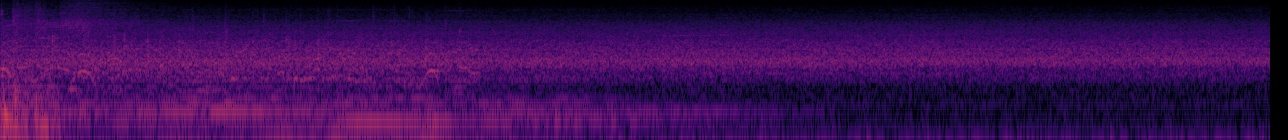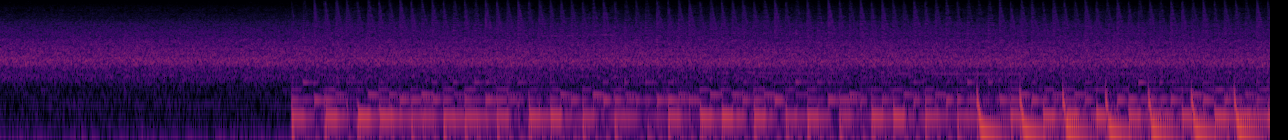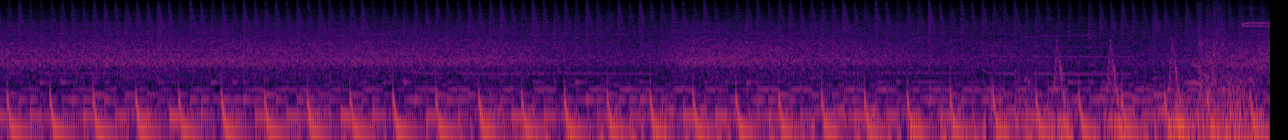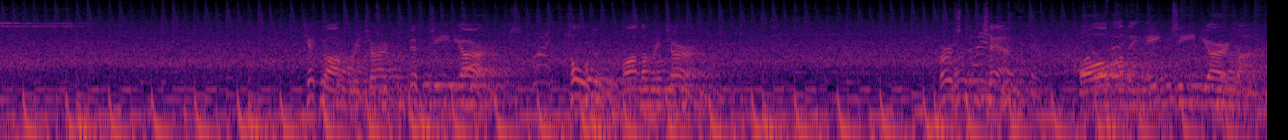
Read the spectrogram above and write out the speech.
Yards. Holding on the return. First and 10. Ball on the 18-yard line.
